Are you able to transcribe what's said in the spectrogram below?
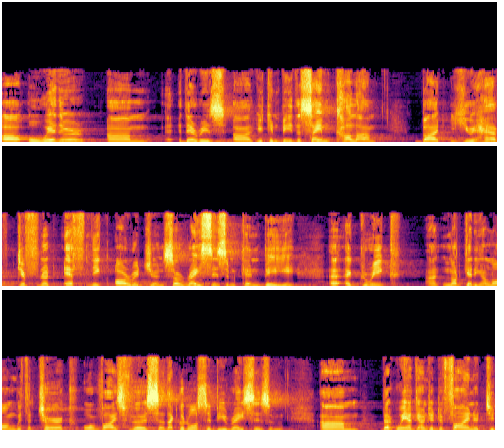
uh, or whether um, there is, uh, you can be the same color, but you have different ethnic origins. So racism can be a, a Greek uh, not getting along with a Turk or vice versa. That could also be racism. Um, but we are going to define it to,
